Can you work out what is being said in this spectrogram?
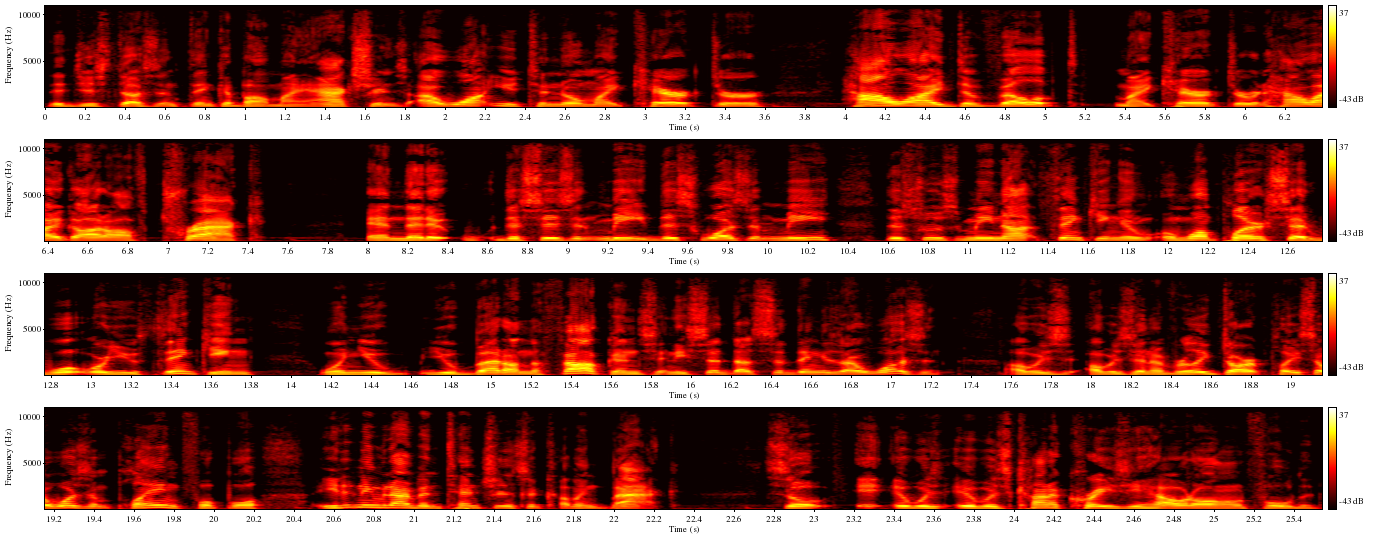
that just doesn't think about my actions. I want you to know my character, how I developed my character and how I got off track and that it this isn't me. This wasn't me. This was me not thinking. And, and one player said, "What were you thinking when you you bet on the Falcons?" And he said, "That's the thing is I wasn't." I was I was in a really dark place. I wasn't playing football. He didn't even have intentions of coming back. So it, it was it was kind of crazy how it all unfolded.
